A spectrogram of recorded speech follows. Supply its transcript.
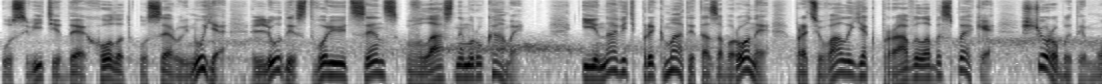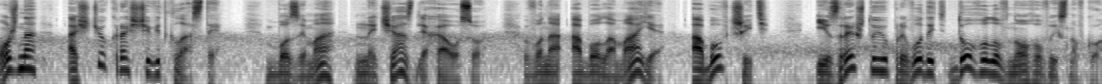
У світі, де холод усе руйнує, люди створюють сенс власними руками. І навіть прикмати та заборони працювали як правила безпеки, що робити можна, а що краще відкласти. Бо зима не час для хаосу. Вона або ламає, або вчить, і зрештою приводить до головного висновку.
